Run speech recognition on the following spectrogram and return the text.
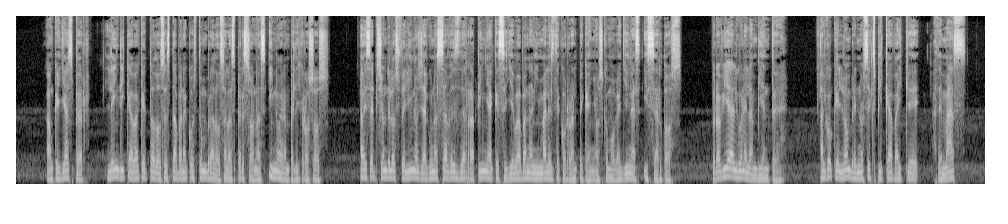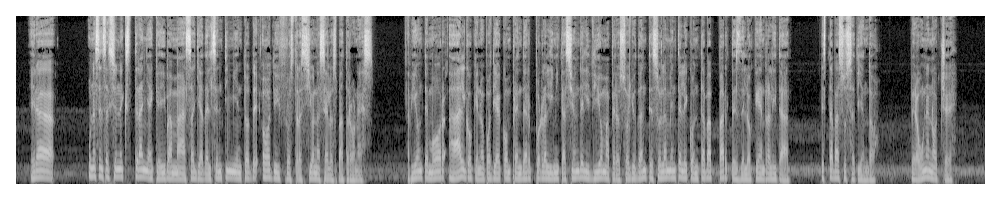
aunque Jasper le indicaba que todos estaban acostumbrados a las personas y no eran peligrosos, a excepción de los felinos y algunas aves de rapiña que se llevaban animales de corral pequeños como gallinas y cerdos. Pero había algo en el ambiente, algo que el hombre no se explicaba y que, Además, era una sensación extraña que iba más allá del sentimiento de odio y frustración hacia los patrones. Había un temor a algo que no podía comprender por la limitación del idioma, pero su ayudante solamente le contaba partes de lo que en realidad estaba sucediendo. Pero una noche,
